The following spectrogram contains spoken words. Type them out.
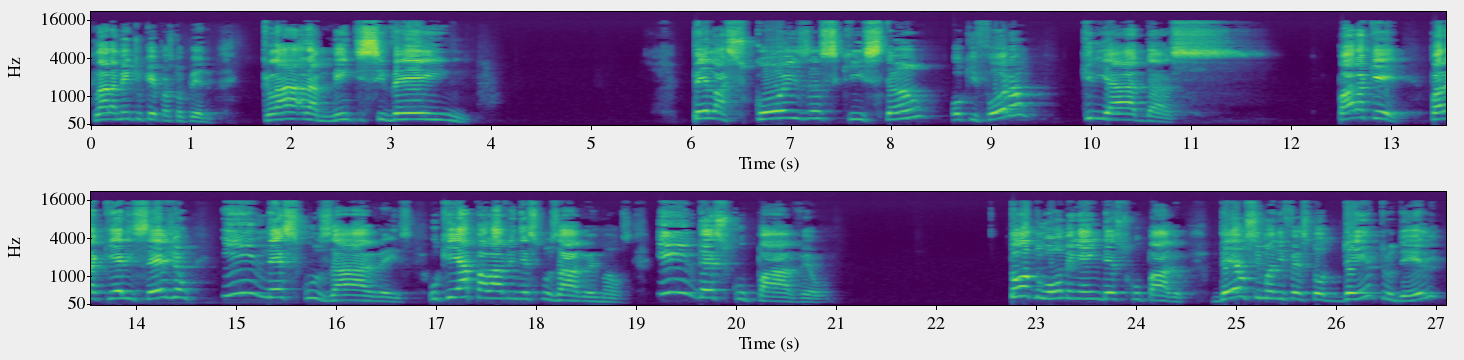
Claramente o que, pastor Pedro? Claramente se vêem pelas coisas que estão ou que foram criadas. Para quê? Para que eles sejam inexcusáveis. O que é a palavra inexcusável, irmãos? Indesculpável. Todo homem é indesculpável. Deus se manifestou dentro dele,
